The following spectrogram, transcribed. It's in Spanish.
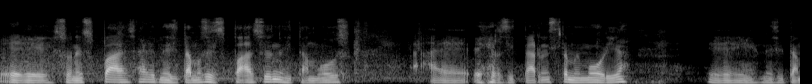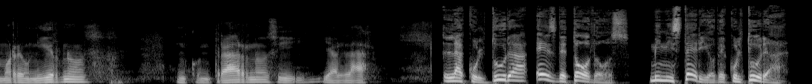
eh, son espacios, necesitamos espacios, necesitamos eh, ejercitar nuestra memoria, eh, necesitamos reunirnos, encontrarnos y, y hablar. La cultura es de todos. Ministerio de Cultura.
